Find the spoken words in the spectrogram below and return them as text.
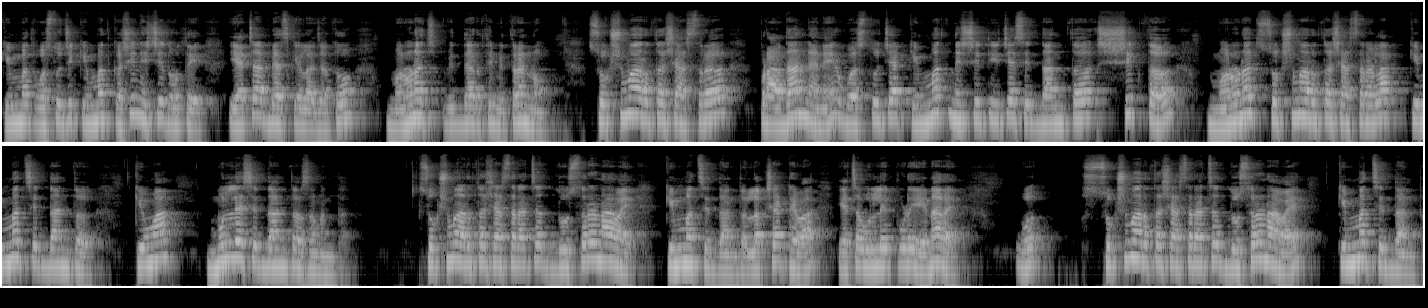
किंमत वस्तूची किंमत कशी निश्चित होते याचा अभ्यास केला जातो. म्हणूनच विद्यार्थी मित्रांनो सूक्ष्म अर्थशास्त्र प्राधान्याने वस्तूच्या किंमत निश्चितीचे सिद्धांत शिकतं म्हणूनच सूक्ष्म अर्थशास्त्राला किंमत सिद्धांत किंवा मूल्य सिद्धांत असं म्हणतात. सूक्ष्म अर्थशास्त्राचं दुसरं नाव आहे किंमत सिद्धांत. लक्षात ठेवा याचा उल्लेख पुढे येणार आहे. व सूक्ष्म अर्थशास्त्राचं दुसरं नाव आहे किंमत सिद्धांत.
